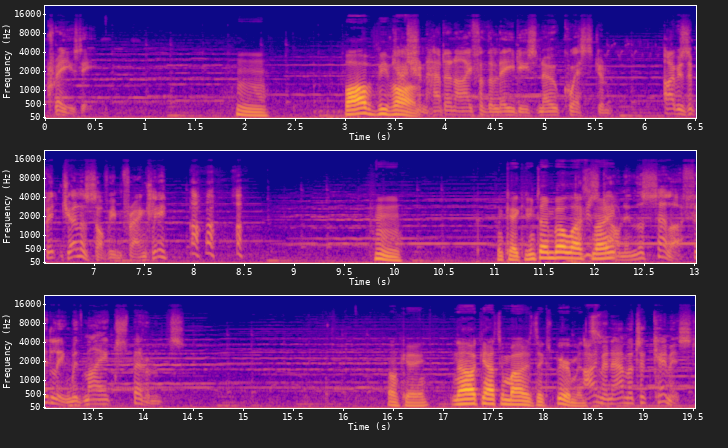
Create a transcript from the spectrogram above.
crazy. Hmm. Bon vivant. Cashin had an eye for the ladies, no question. I was a bit jealous of him, frankly. Hmm. Okay, can you tell me about last I was night? down in the cellar fiddling with my experiments. Okay. Now I can ask him about his experiments. I'm an amateur chemist.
